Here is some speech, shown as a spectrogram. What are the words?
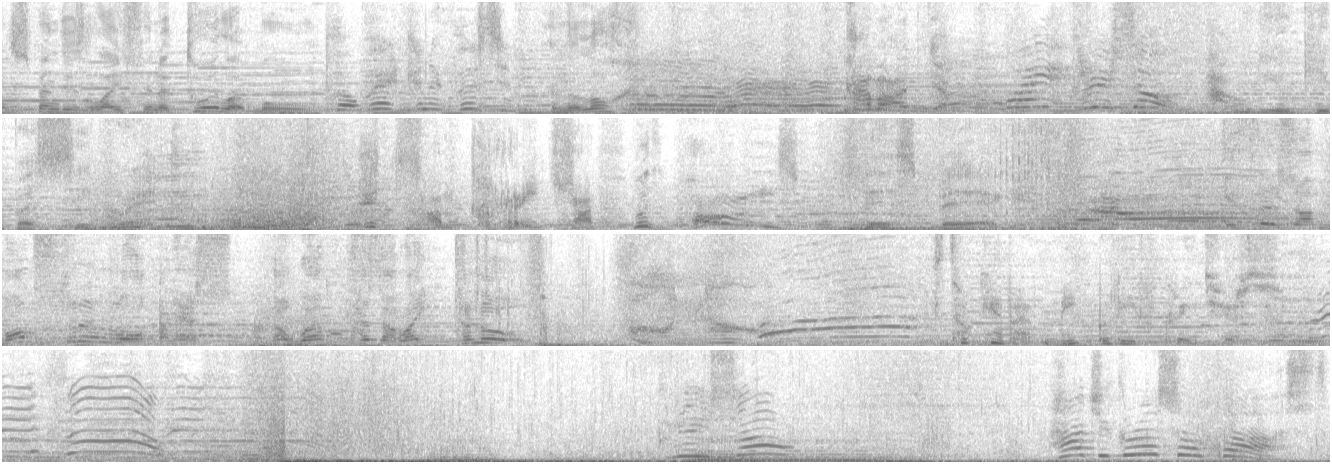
Can't spend his life in a toilet bowl. But where can I put him? In the loch. Come on, you... Quiet, Crusoe! how do you keep a secret It's some creature with horns. this big? If there's a monster in Loch Ness, the world has a right to know. Oh no. He's talking about make-believe creatures. Crusoe! Crusoe? How'd you grow so fast?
